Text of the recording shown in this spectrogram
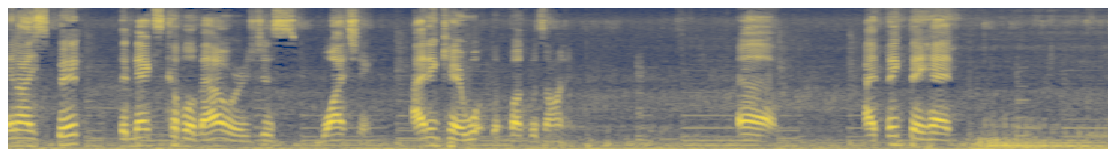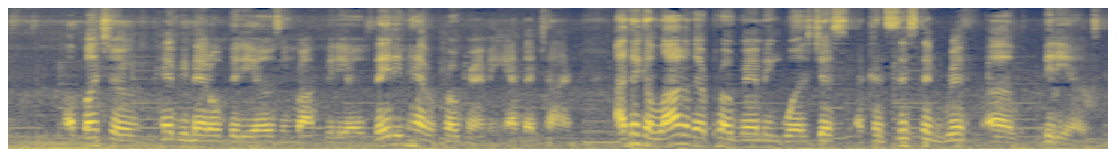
And I spent the next couple of hours just watching. I didn't care what the fuck was on it. Uh, I think they had a bunch of heavy metal videos and rock videos. They didn't have a programming at that time. I think a lot of their programming was just a consistent riff of videos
